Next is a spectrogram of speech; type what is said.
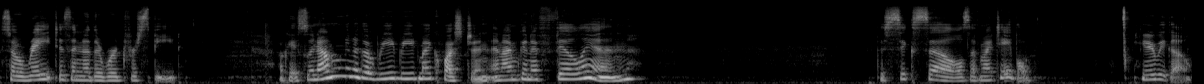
So rate is another word for speed. Okay, so now I'm going to go reread my question and I'm going to fill in the six cells of my table. Here we go.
